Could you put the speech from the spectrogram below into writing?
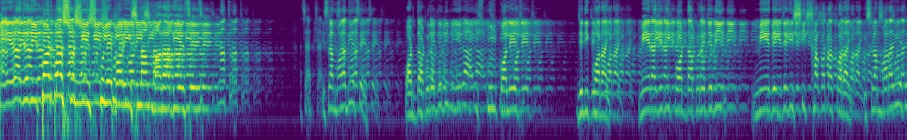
মেয়েরা যদি পর্দার সঙ্গে স্কুলে পড়ে ইসলাম মাদা দিয়েছে। না। আচ্ছা ইসলাম মানা দিয়েছে? পর্দা করে যদি মেয়েরা স্কুল কলেজ যদি করায় মেয়েরা যদি পর্দা করে যদি মেয়েদের যদি শিক্ষকতা করায় ইসলাম মানা দিয়েছে?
